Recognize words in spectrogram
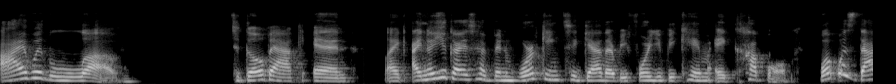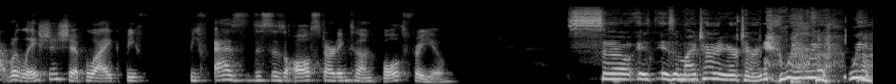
I would love to go back and like, I know you guys have been working together before you became a couple. What was that relationship like be, be, as this is all starting to unfold for you? So is, is, it my turn or your turn? we, we, we,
